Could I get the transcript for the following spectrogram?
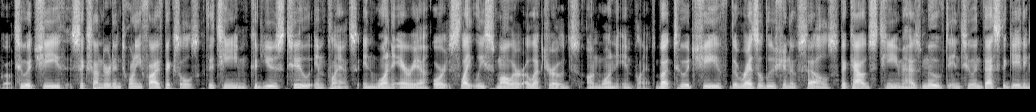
quote. To achieve 625 pixels, the team could use two implants in one area or slightly smaller electrodes on one implant. But to achieve the resolution of cells, Picard's team has moved into investigating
